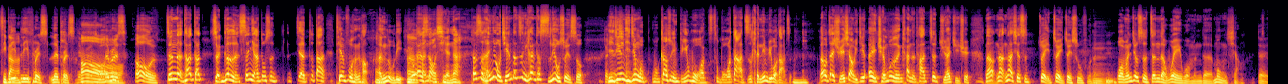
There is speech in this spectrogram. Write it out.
？Priest 哦。Lee Priest 哦，真的，他他整个人生涯都是呃，当然天赋很好，很努力，但是很有钱呐，他是很有钱，但是你看他十六岁的时候，已经已经我我告诉你，比我我大只，肯定比我大只。然后在学校已经哎，全部人看着他就举来举去，然后那那些是最最最舒服的。我们就是真的为我们的梦想对，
